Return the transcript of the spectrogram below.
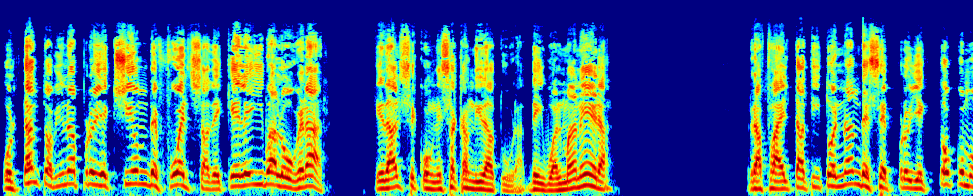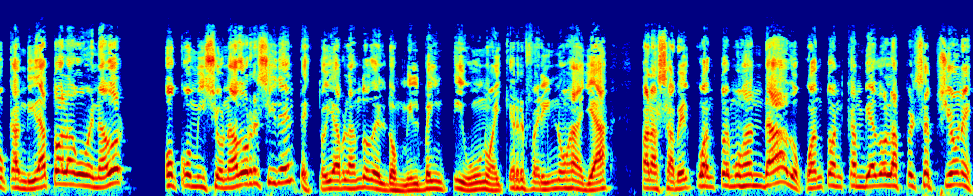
Por tanto, había una proyección de fuerza de que él iba a lograr quedarse con esa candidatura. De igual manera, Rafael Tatito Hernández se proyectó como candidato a la gobernador o comisionado residente. Estoy hablando del 2021, hay que referirnos allá para saber cuánto hemos andado, cuánto han cambiado las percepciones.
